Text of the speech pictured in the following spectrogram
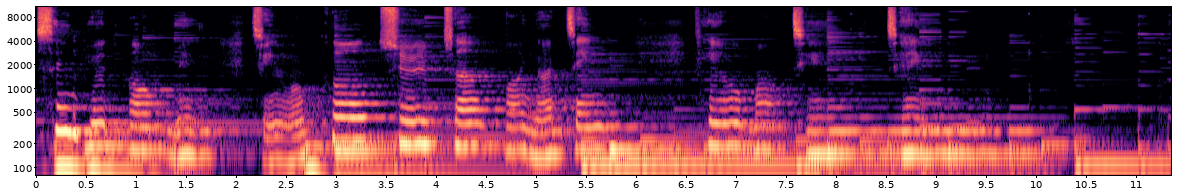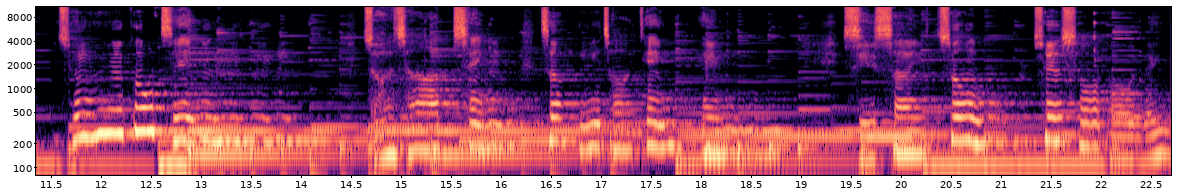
星月共明。前往高处张开眼睛，眺望前程。最高处，在集境，早已在惊醒。时势中，穿梭道领，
